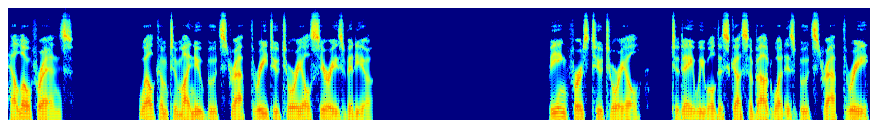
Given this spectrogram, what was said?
Hello friends. Welcome to my new Bootstrap 3 tutorial series video. Being first tutorial, today we will discuss about what is Bootstrap 3,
